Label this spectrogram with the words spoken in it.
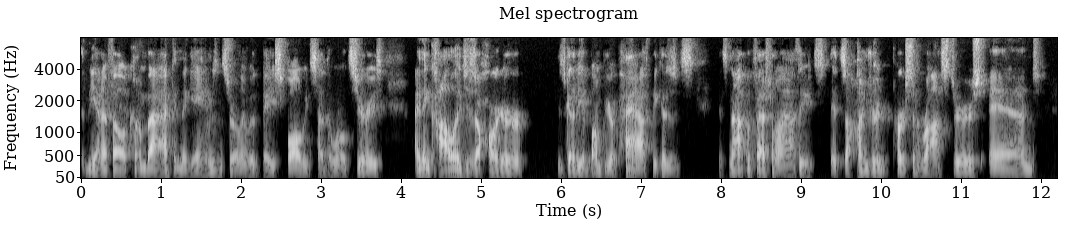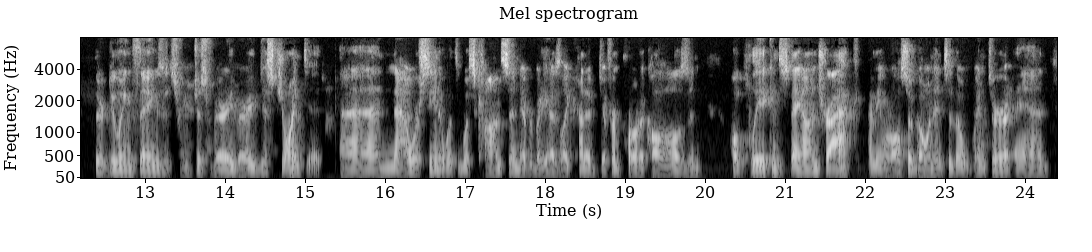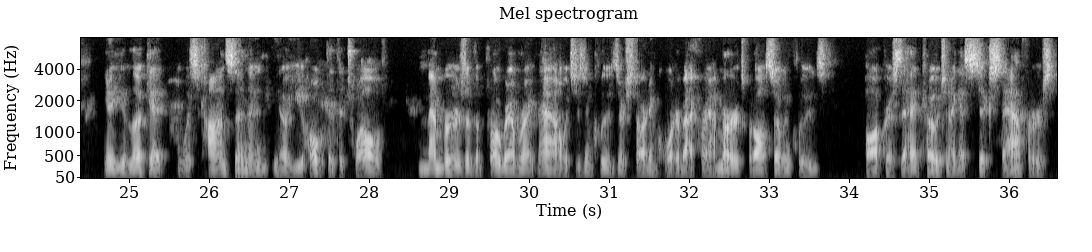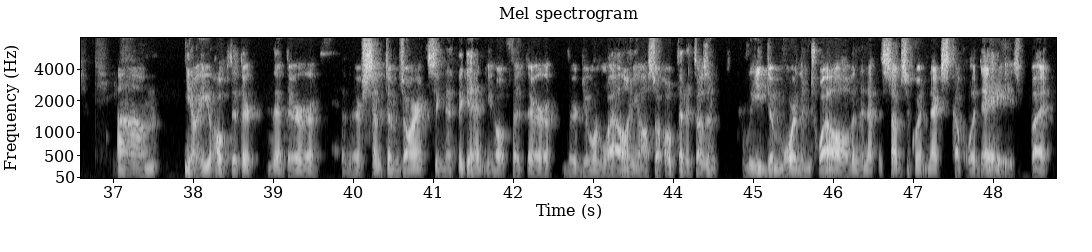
the NFL come back in the games, and certainly with baseball, we just had the World Series. I think college is a harder, is going to be a bumpier path because it's it's not professional athletes. It's a hundred person rosters, and they're doing things. It's just very, very disjointed. And now we're seeing it with Wisconsin. Everybody has like kind of different protocols, and hopefully it can stay on track. I mean, we're also going into the winter, and you know, you look at Wisconsin, and you know, you hope that the 12 members of the program right now, which is includes their starting quarterback Graham Mertz, but also includes Paul Chryst, the head coach, and I guess six staffers. Um, you know, you hope that they're that they're their symptoms aren't significant. You hope that they're they're doing well, and you also hope that it doesn't lead to more than 12 in the ne- subsequent next couple of days. But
